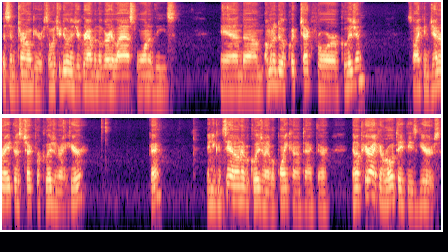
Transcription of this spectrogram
this internal gear. So what you're doing is you're grabbing the very last one of these. And um, I'm going to do a quick check for collision. So I can generate this check for collision right here. Okay? And you can see I don't have a collision, I have a point contact there. And up here I can rotate these gears.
